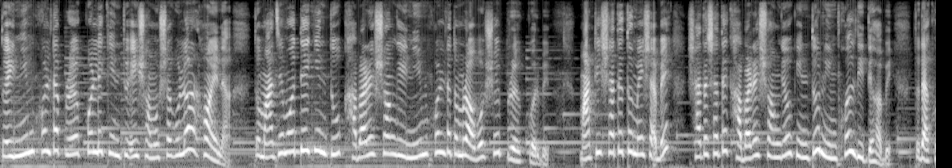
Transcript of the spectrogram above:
তো এই নিম খোলটা প্রয়োগ করলে কিন্তু এই সমস্যাগুলো আর হয় না। তো মাঝে মধ্যেই কিন্তু খাবারের সঙ্গে নিম খোলটা তোমরা অবশ্যই প্রয়োগ করবে। মাটির সাথে তো মেশাবে, সাথে সাথে খাবারের সঙ্গেও কিন্তু নিমখোল দিতে হবে। তো দেখো,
